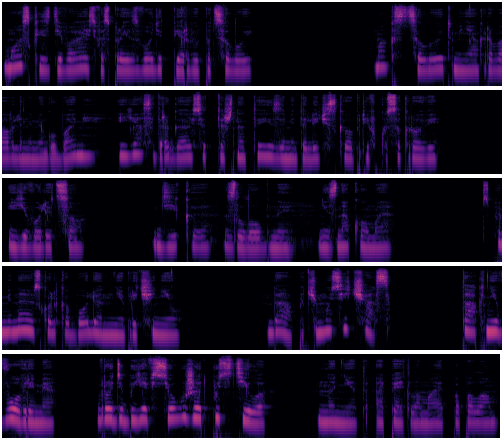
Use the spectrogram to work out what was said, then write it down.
Мозг, издеваясь, воспроизводит первый поцелуй. Макс целует меня окровавленными губами, и я содрогаюсь от тошноты из-за металлического привкуса крови. И его лицо. Дикое, злобное, незнакомое. Вспоминаю, сколько боли он мне причинил. Да, почему сейчас? Так не вовремя. Вроде бы я все уже отпустила. Но нет, опять ломает пополам.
